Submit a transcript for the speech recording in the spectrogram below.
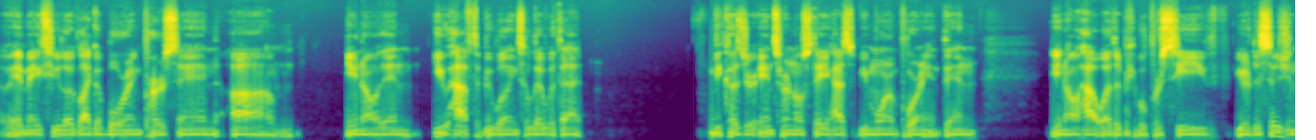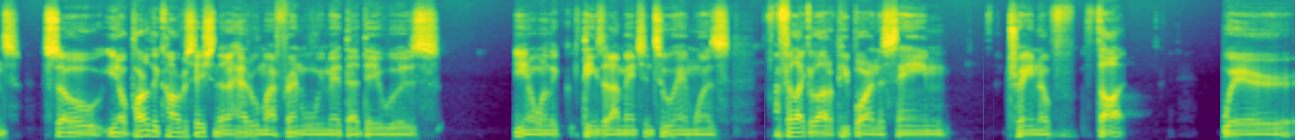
it makes you look like a boring person um, you know then you have to be willing to live with that because your internal state has to be more important than you know how other people perceive your decisions. So you know part of the conversation that i had with my friend when we met that day was you know one of the things that i mentioned to him was i feel like a lot of people are in the same train of thought where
